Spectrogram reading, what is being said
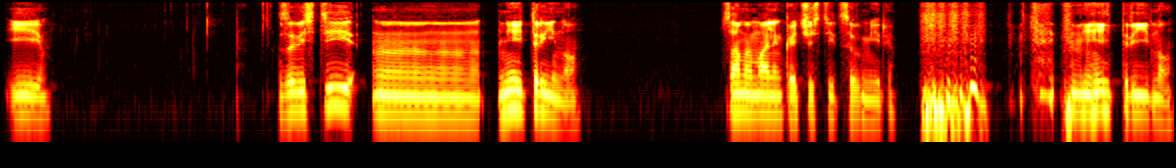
и завести э, нейтрино. Самая маленькая частица в мире. Нейтрино.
